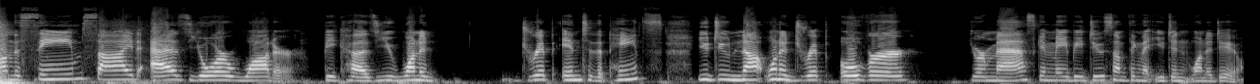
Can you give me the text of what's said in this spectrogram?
on the same side as your water because you want to drip into the paints. You do not want to drip over your mask and maybe do something that you didn't want to do.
